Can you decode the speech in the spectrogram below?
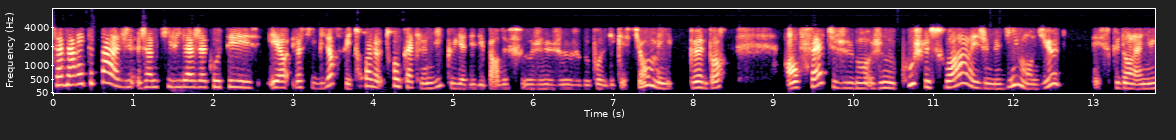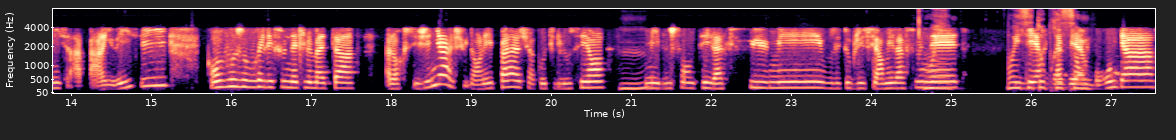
Ça n'arrête pas. J'ai un petit village à côté. Et euh, là, c'est bizarre. Ça fait trois, trois ou quatre lundis qu'il y a des départs de feu. Je, je, je me pose des questions, mais peu importe. En fait, je, je me couche le soir et je me dis, mon Dieu, est-ce que dans la nuit, ça va pas arriver ici? Quand vous ouvrez les fenêtres le matin, alors que c'est génial, je suis dans les pins, je suis à côté de l'océan, Hmm. mais vous sentez la fumée, vous êtes obligé de fermer la fenêtre. Oui, c'est Hier, il y avait oppressant. un brouillard.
